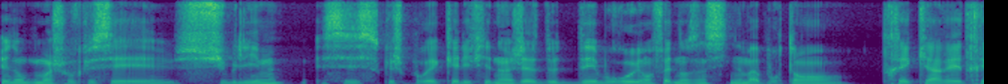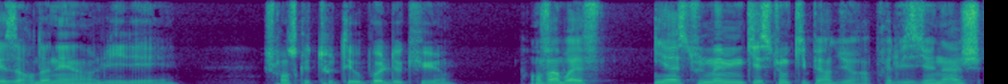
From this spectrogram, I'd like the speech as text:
Et donc, moi, je trouve que c'est sublime, et c'est ce que je pourrais qualifier d'un geste de débrouille, en fait, dans un cinéma pourtant très carré, très ordonné. hein. Lui, il est. Je pense que tout est au poil de cul. hein. Enfin, bref, il reste tout de même une question qui perdure après le visionnage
